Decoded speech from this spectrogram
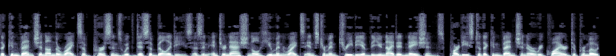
The Convention on the Rights of Persons with Disabilities is an international human rights instrument treaty of the United Nations. Parties to the convention are required to promote,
